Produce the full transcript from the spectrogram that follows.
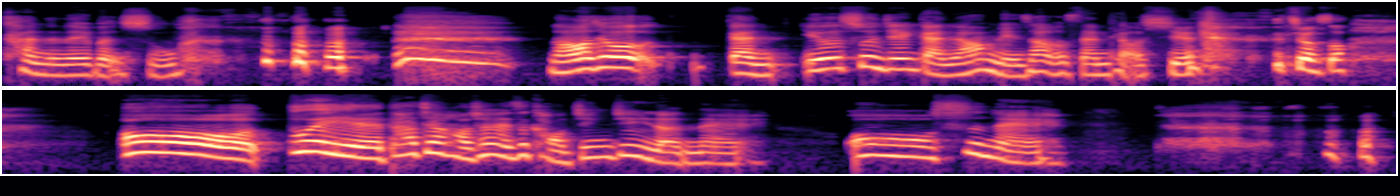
看着那本书，然后就感一个瞬间感觉他们脸上有三条线，就说：“哦，对耶，他这样好像也是考经纪人呢。哦，是呢。”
